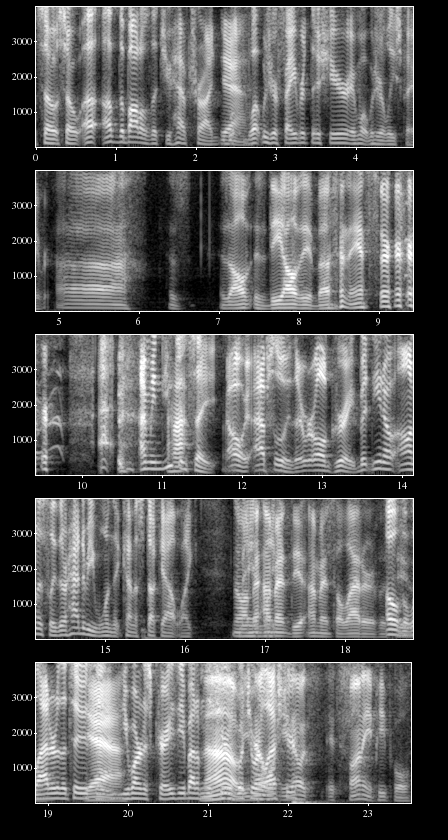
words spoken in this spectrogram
So, so uh, of the bottles that you have tried, Yeah. what, was your favorite this year, and what was your least favorite? Uh, is is all is D all the above an answer? I mean, you can say, "Oh, absolutely, they were all great," but you know, honestly, there had to be one that kind of stuck out. Like, No, I man, meant, I meant the I meant the latter of the Oh, two. the latter of the two. So Yeah. you weren't as crazy about them No, this year as what you, were know, last you year. know, it's it's funny. People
